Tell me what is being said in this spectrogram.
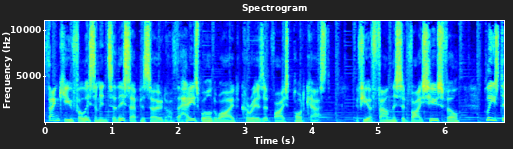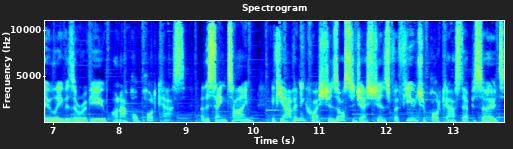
Thank you for listening to this episode of the Hays Worldwide Careers Advice Podcast. If you have found this advice useful, please do leave us a review on Apple Podcasts. At the same time, if you have any questions or suggestions for future podcast episodes,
